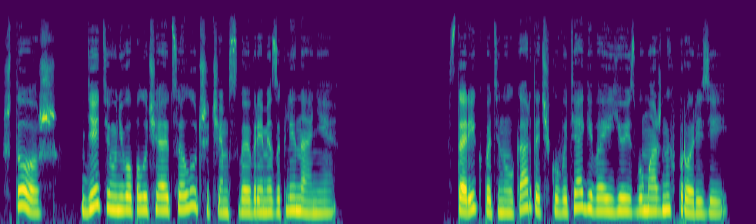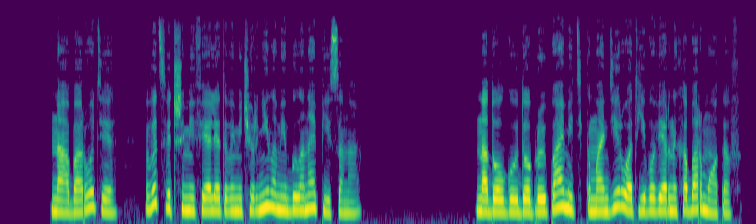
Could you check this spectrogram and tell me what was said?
Что ж, дети у него получаются лучше, чем в свое время заклинания. Старик потянул карточку, вытягивая ее из бумажных прорезей. На обороте выцветшими фиолетовыми чернилами было написано На долгую добрую память командиру от его верных обормотов.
